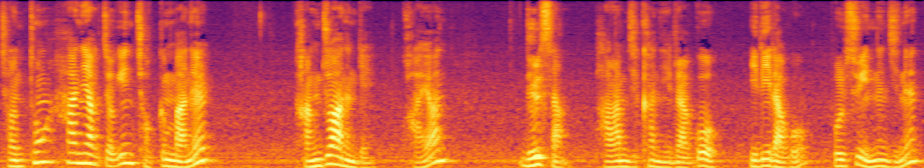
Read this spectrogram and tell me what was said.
전통 한의학적인 접근만을 강조하는 게 과연 늘상 바람직한 일이라고 일이라고 볼 수 있는지는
